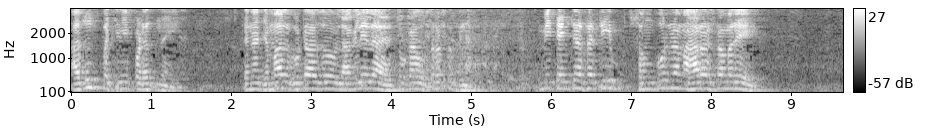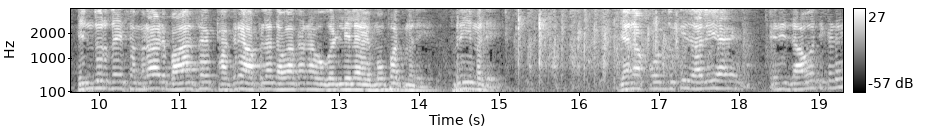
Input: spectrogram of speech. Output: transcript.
अजून पचनी पडत नाही. त्यांना जमाल घोटा जो लागलेला आहे तो काय उतरतच नाही. मी त्यांच्यासाठी संपूर्ण महाराष्ट्रामध्ये हिंदुर्दय सम्राट बाळासाहेब ठाकरे आपला दवाखाना उघडलेला आहे मोफतमध्ये फ्रीमध्ये. ज्यांना पोटदुखी झाली आहे त्यांनी जावं तिकडे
